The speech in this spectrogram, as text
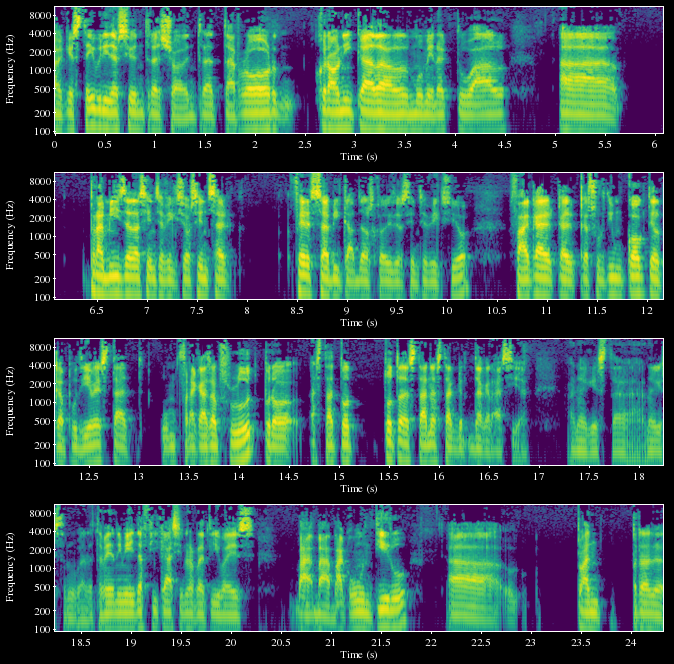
aquesta hibridació entre això, entre terror, crònica del moment actual, eh, premissa de ciència-ficció sense fer servir cap dels codis de ciència-ficció, fa que, que, que surti un còctel que podria haver estat un fracàs absolut, però està tot, tot està en estat de gràcia en aquesta, en aquesta novel·la. També a nivell d'eficàcia narrativa és, va, va, va com un tiro, eh, plan, pre,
